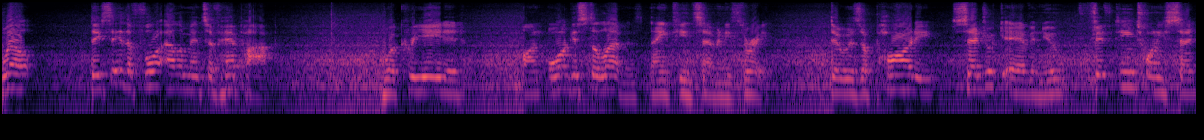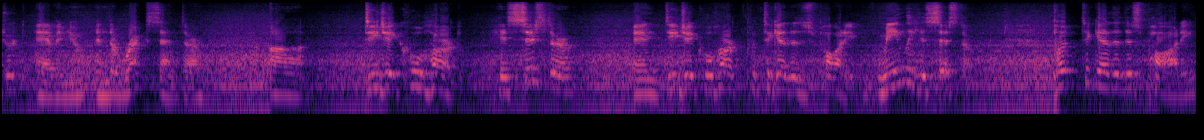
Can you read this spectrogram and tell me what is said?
Well, they say the four elements of hip hop were created on August 11th, 1973. There was a party, Sedgwick Avenue, 1520 Sedgwick Avenue, in the rec center. Uh, DJ Kool Herc, his sister and DJ Kool Herc put together this party. Mainly his sister put together this party,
